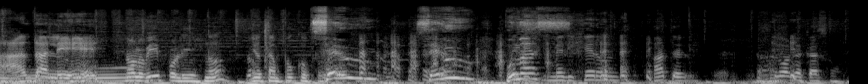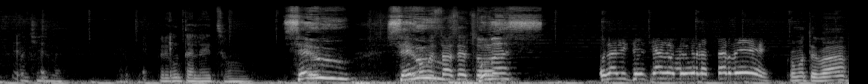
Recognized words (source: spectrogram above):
Ándale. No lo vi, Poli. ¿No? Yo tampoco. pero- Seu, Seu, Pumas. Me dijeron. Ah, te. No haga caso. Fue chisme. Pregúntale a Edson. Seu, Seu, ¿Cómo estás, Edson? Pumas. Hola, licenciado, muy buenas tardes. ¿Cómo te va?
